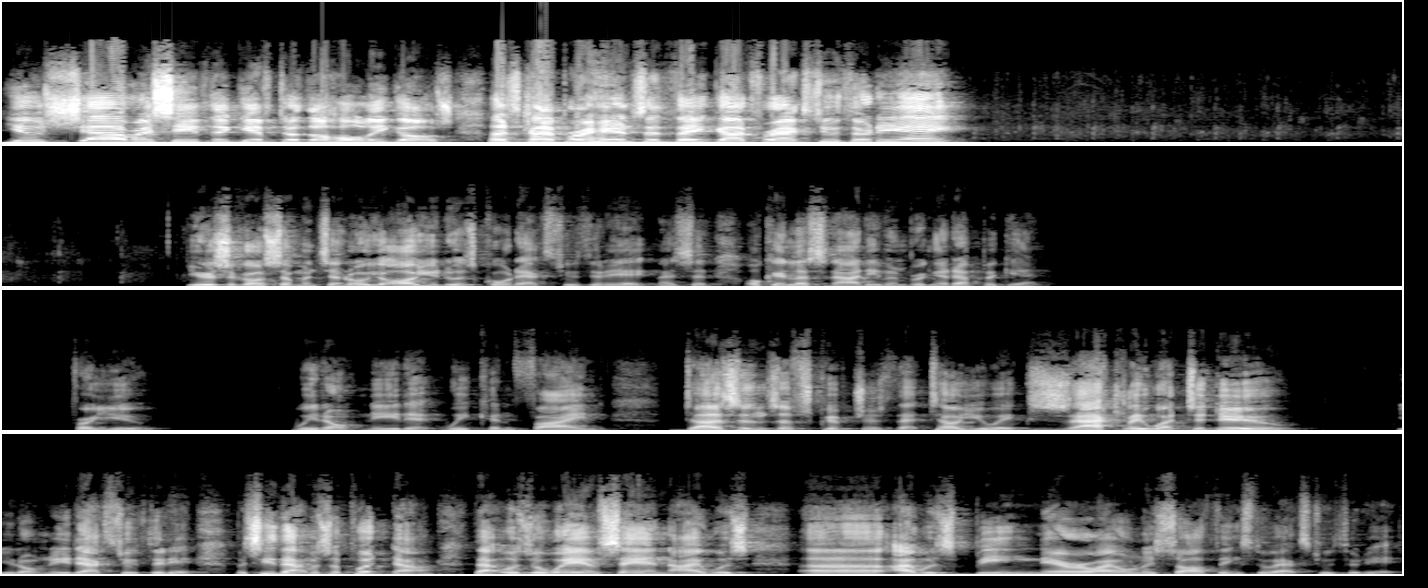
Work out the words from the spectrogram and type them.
you shall receive the gift of the Holy Ghost. Let's clap our hands and thank God for Acts 2.38. Years ago, someone said, Oh, all you do is quote Acts 2.38. And I said, Okay, let's not even bring it up again for you. We don't need it. We can find dozens of scriptures that tell you exactly what to do. You don't need Acts 2.38. But see, that was a put down. That was a way of saying I was, uh, I was being narrow. I only saw things through Acts 2.38.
